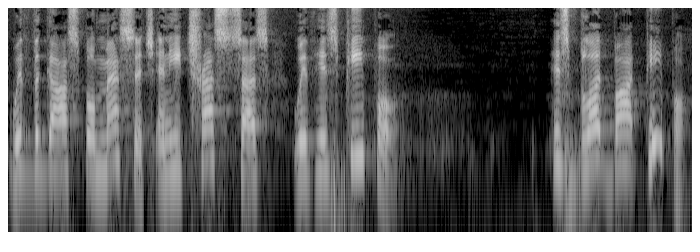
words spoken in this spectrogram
with the gospel message, and He trusts us with His people, His blood bought people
